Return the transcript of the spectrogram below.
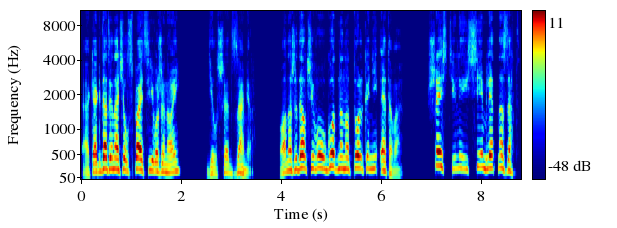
А когда ты начал спать с его женой? Дилшет замер. Он ожидал чего угодно, но только не этого. Шесть или семь лет назад.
